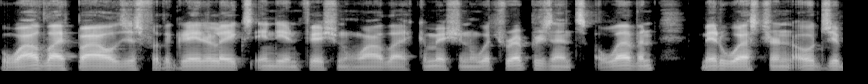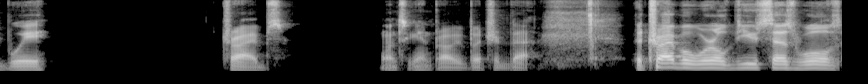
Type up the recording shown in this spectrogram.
a wildlife biologist for the Greater Lakes Indian Fish and Wildlife Commission, which represents 11 Midwestern Ojibwe tribes. Once again, probably butchered that. The tribal worldview says wolves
